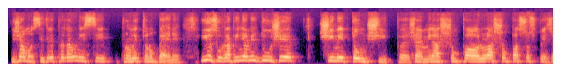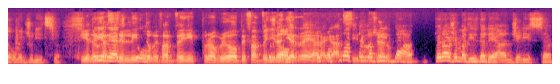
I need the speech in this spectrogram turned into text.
diciamo, questi tre protagonisti promettono bene. Io su Rapiniamo il Duce ci metto un chip, cioè mi lascio un po', lo lascio un po' sospeso come giudizio. Pietro per Castellitto resto, per far venire proprio per far venire so, la diarrea, ragazzi. Però c'è, Matilda, però c'è Matilda De Angelis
